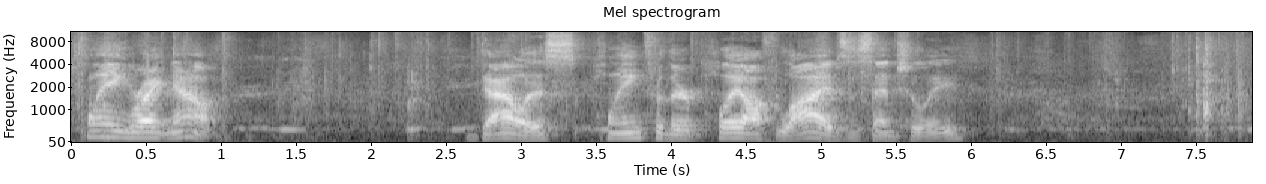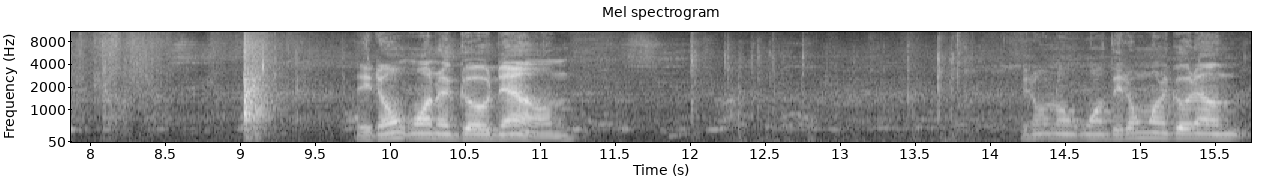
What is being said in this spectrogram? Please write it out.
playing right now. Dallas playing for their playoff lives, essentially. They don't want to go down. They don't want. They don't want to go down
